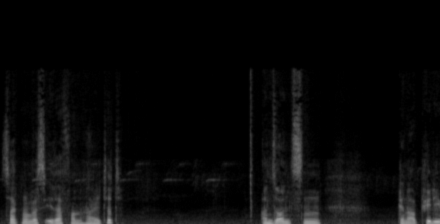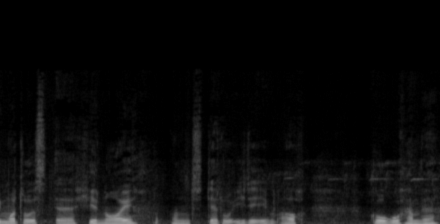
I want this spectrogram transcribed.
sagt mal, was ihr davon haltet. Ansonsten Genau, Motto ist äh, hier neu und der Druide eben auch. Gogo haben wir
